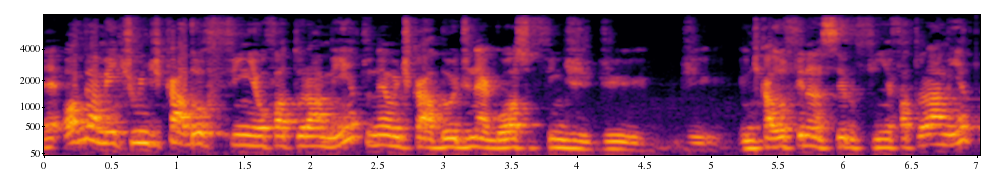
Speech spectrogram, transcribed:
é, obviamente, o indicador fim é o faturamento, né? o indicador de negócio fim de, de, de indicador financeiro fim é faturamento,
